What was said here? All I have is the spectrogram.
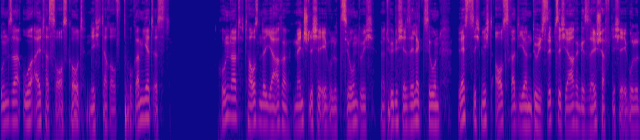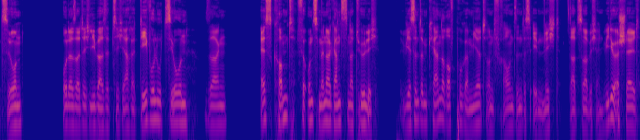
unser uralter Source Code nicht darauf programmiert ist. Hunderttausende Jahre menschliche Evolution durch natürliche Selektion lässt sich nicht ausradieren durch 70 Jahre gesellschaftliche Evolution. Oder sollte ich lieber 70 Jahre Devolution sagen? Es kommt für uns Männer ganz natürlich. Wir sind im Kern darauf programmiert und Frauen sind es eben nicht. Dazu habe ich ein Video erstellt.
